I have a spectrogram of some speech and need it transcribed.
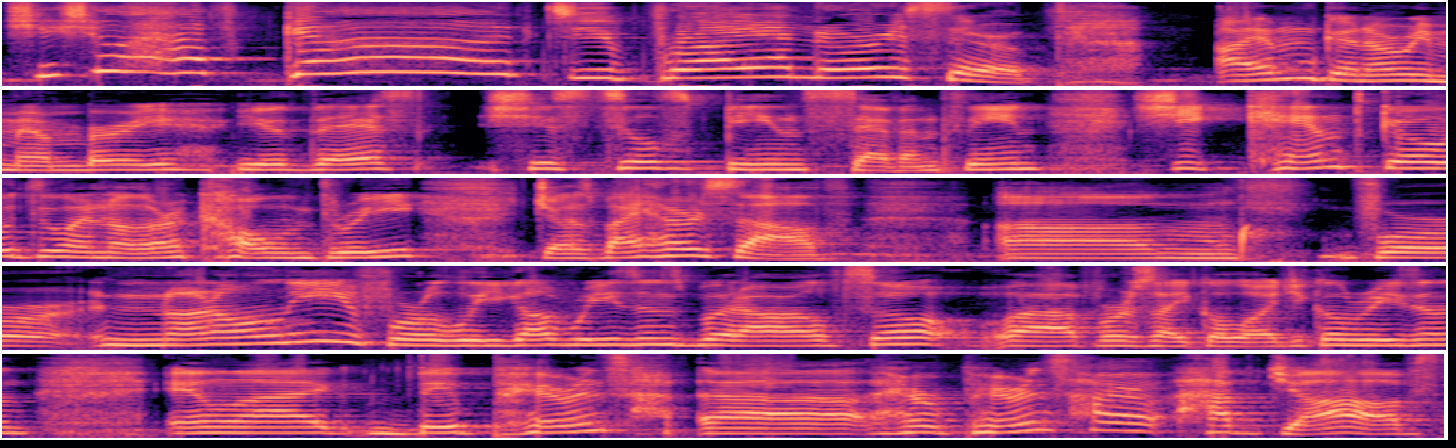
she should have gone to Brian Orser. I'm gonna remember you this. She's still being 17. She can't go to another country just by herself um, for not only for legal reasons but also uh, for psychological reasons. And like the parents uh, her parents ha- have jobs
